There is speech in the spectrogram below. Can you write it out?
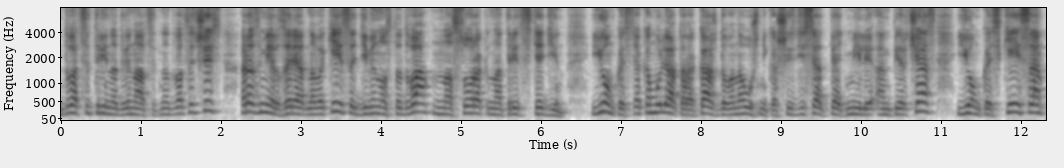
23 на 12 на 26. Размер зарядного кейса 92 на 40 на 31. Емкость аккумулятора каждого наушника 65 мАч. Емкость кейса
